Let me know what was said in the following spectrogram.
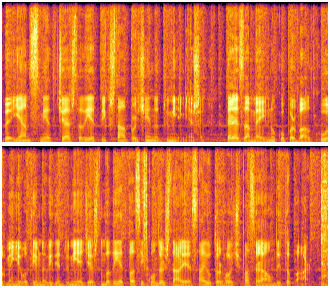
dhe Iain Smith gjashtëdhjetë pikë shtatë për qind në dy mijë e njëshin. Theresa May nuk u përball kurrë me një votim në vitin dy mijë e gjashtëmbëdhjetë, pasi kundërshtarja e saj u tërhoq pas raundit të parë.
